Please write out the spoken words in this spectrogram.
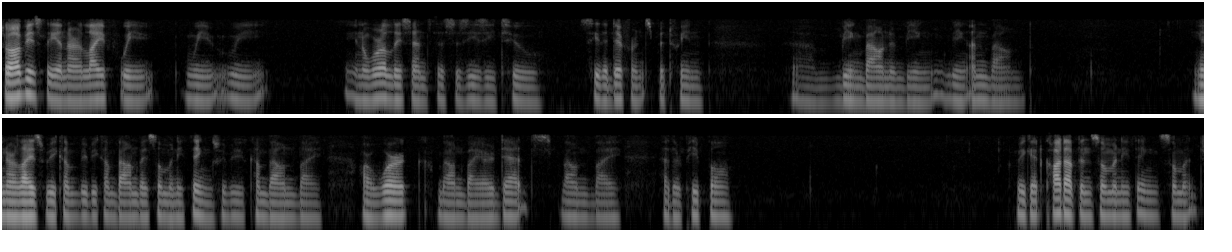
So obviously in our life we, we, we, in a worldly sense, this is easy to see the difference between um, being bound and being, being unbound. In our lives we become, we become bound by so many things. We become bound by our work, bound by our debts, bound by other people. We get caught up in so many things, so much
